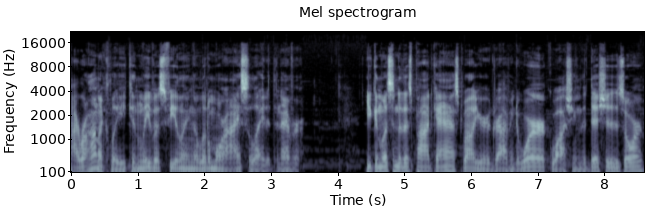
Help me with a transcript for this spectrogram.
ironically, can leave us feeling a little more isolated than ever. You can listen to this podcast while you're driving to work, washing the dishes, or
